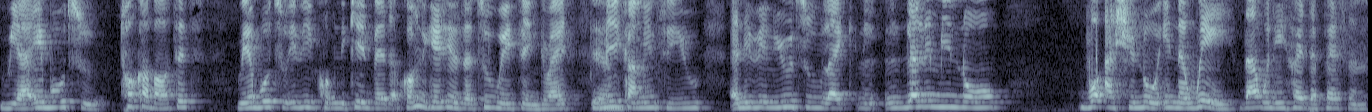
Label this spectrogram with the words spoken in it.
we are able to talk about it. We're able to even communicate better. Communication is a two-way thing, right? Yeah. Me coming to you and even you to like l- letting me know what I should know in a way that wouldn't hurt the person,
